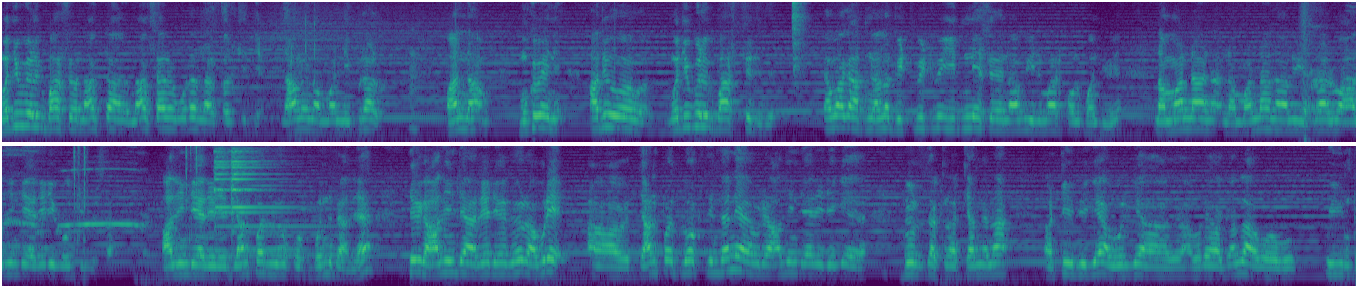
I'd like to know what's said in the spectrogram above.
ಮದುವೆಗಳಿಗೆ ಬಾರಿಸೋ ನಾಲ್ಕು ನಾಲ್ಕು ಸಾವಿರ ಕೂಡ ನಾನು ಕಲ್ತಿದ್ದೆ ನಾನು ನಮ್ಮ ಅಣ್ಣ ಇಬ್ರಾಳು. ಅನ್ನ ಮುಖವೇಣಿ, ಅದು ಮದುವೆಗಳಿಗೆ ಬಾರಿಸ್ತಿದ್ವಿ. ಯಾವಾಗ ಅದನ್ನೆಲ್ಲ ಬಿಟ್ಬಿಟ್ವಿ, ಇದನ್ನೇ ನಾವು ಇದು ಮಾಡ್ಕೊಂಡು ಬಂದ್ವಿ. ನಮ್ಮ ಅಣ್ಣ ನಾನು, ಇಬ್ರಾಳು ಆಲ್ ಇಂಡಿಯಾ ರೇಡಿಯೋಗೆ ಹೋಗ್ತಿದ್ವಿ ಸರ್. ಆಲ್ ಇಂಡಿಯಾ ರೇಡಿಯೋ ಜಾನಪದ ಲೋಕಕ್ಕೆ ಬಂದ ಮೇಲೆ ತಿರ್ಗಿ ಆಲ್ ಇಂಡಿಯಾ ರೇಡಿಯೋದವ್ರು ಅವರೇ ಜಾನಪದ ಲೋಕದಿಂದನೇ ಅವರು ಆಲ್ ಇಂಡಿಯಾ ರೇಡಿಯೋಗೆ ದೂರದಕ್ಷಿಣ ಚಂದನ ಟಿ ವಿಗೆ ಅವ್ರಿಗೆ ಅವರಿಗೆಲ್ಲ ಇಂಥ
